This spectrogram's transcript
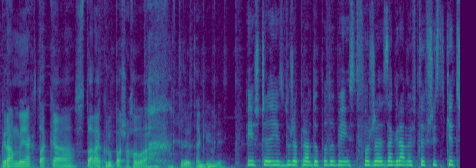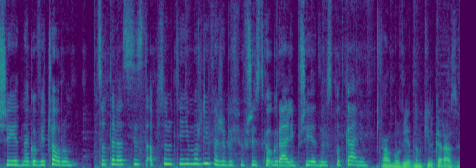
Gramy jak taka stara grupa szachowa wtedy w takiej Mhm. gry. Jeszcze jest duże prawdopodobieństwo, że zagramy w te wszystkie trzy jednego wieczoru. Co teraz jest absolutnie niemożliwe, żebyśmy wszystko grali przy jednym spotkaniu. Albo w jedną kilka razy.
